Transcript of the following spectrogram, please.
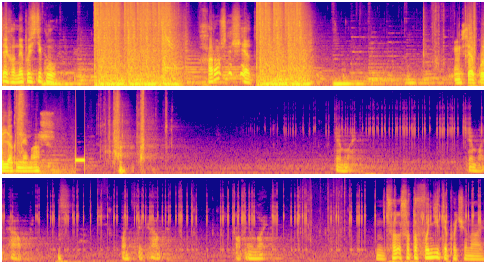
Тихо, не по стеклу. Хороший щит. Все, поляк нема. Chem light. Chem out. Light out. Dropping light. Що, що то фоніти починає?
